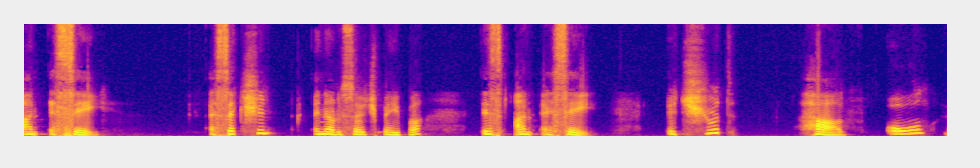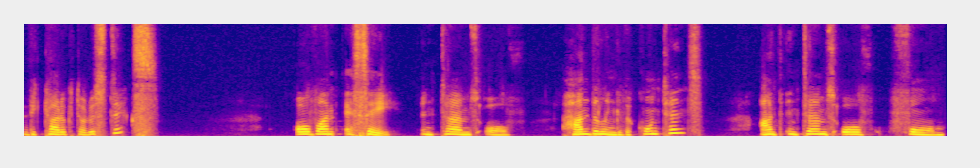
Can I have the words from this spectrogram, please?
an essay. A section in a research paper is an essay. It should have all the characteristics of an essay in terms of handling the content and in terms of form.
